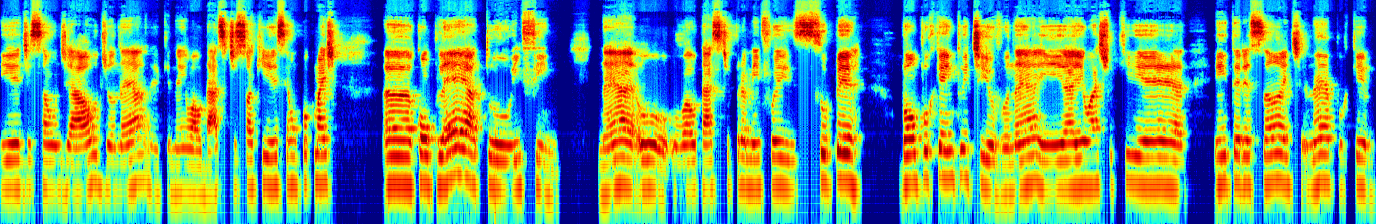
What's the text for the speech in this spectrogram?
e edição de áudio, né? Que nem o Audacity, só que esse é um pouco mais uh, completo, enfim, né? O, o Audacity para mim foi super bom porque é intuitivo, né? E aí eu acho que é interessante, né? Porque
